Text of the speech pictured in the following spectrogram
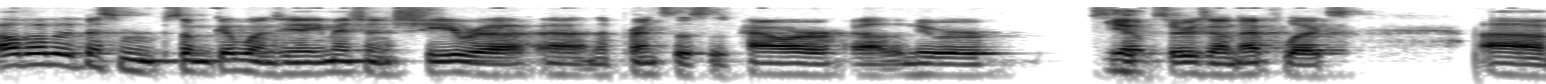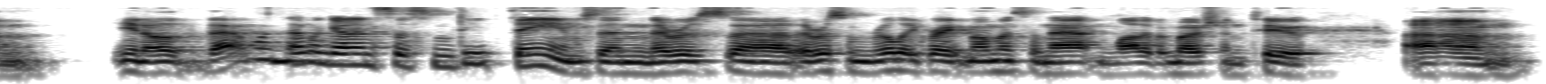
although there's been some some good ones. You know, you mentioned She-Ra uh, and the Princess's Power, uh, the newer Yep. series on Netflix. Um, you know that one that one got into some deep themes, and there was uh, there were some really great moments in that, and a lot of emotion too. Um,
